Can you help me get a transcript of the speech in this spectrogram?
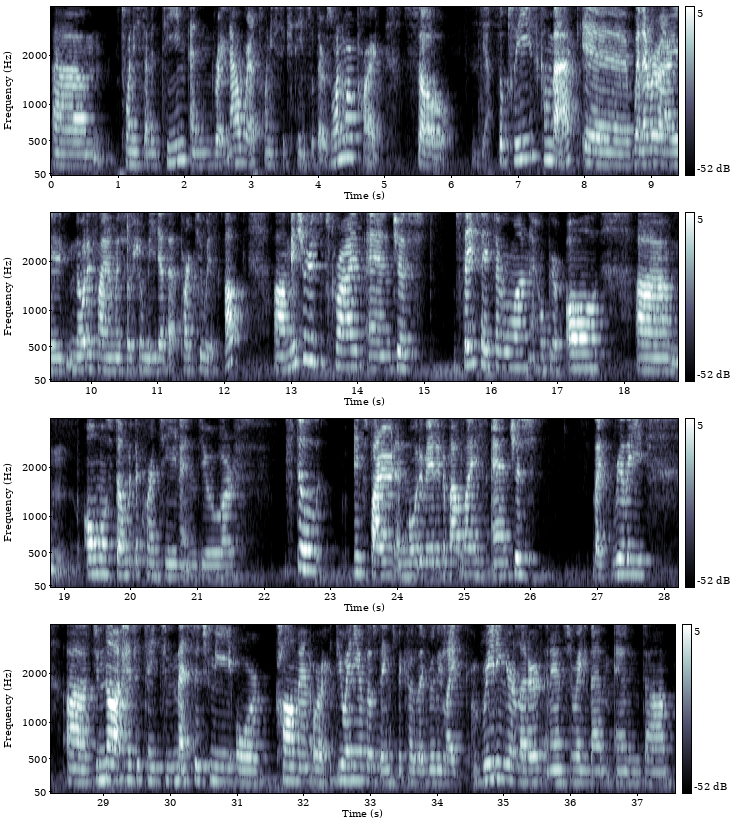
um, 2017 and right now we're at 2016 so there's one more part. So yeah. so please come back uh, whenever I notify on my social media that part two is up. Uh, make sure you subscribe and just stay safe everyone. I hope you're all um, almost done with the quarantine and you are still inspired and motivated about life and just like really uh, do not hesitate to message me or comment or do any of those things because I really like reading your letters and answering them. And um,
